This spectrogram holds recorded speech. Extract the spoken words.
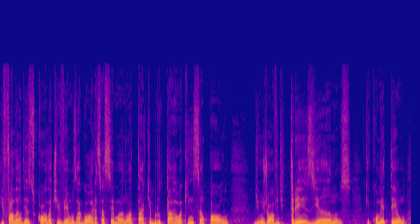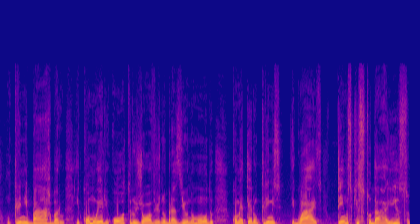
E falando em escola, tivemos agora, essa semana, um ataque brutal aqui em São Paulo de um jovem de 13 anos que cometeu um crime bárbaro e, como ele, outros jovens no Brasil e no mundo cometeram crimes iguais. Temos que estudar isso.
